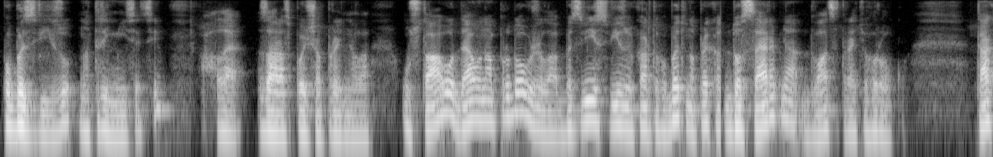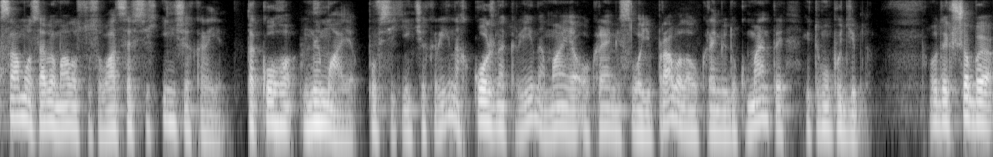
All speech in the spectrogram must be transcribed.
по безвізу на три місяці, але зараз Польща прийняла уставу, де вона продовжила безвіз, візу і карту побиту, наприклад, до серпня 2023 року. Так само себе мало стосуватися всіх інших країн. Такого немає по всіх інших країнах. Кожна країна має окремі свої правила, окремі документи і тому подібне. От якщо би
